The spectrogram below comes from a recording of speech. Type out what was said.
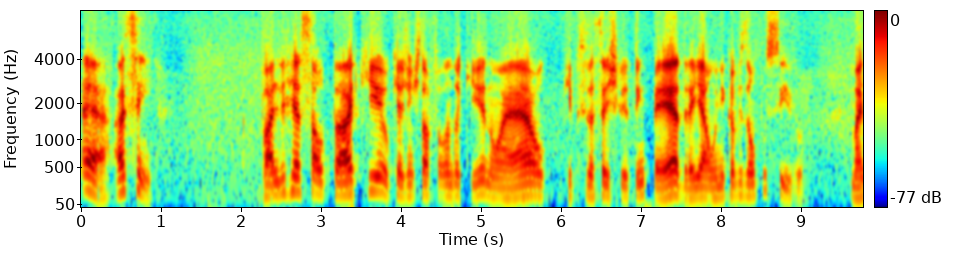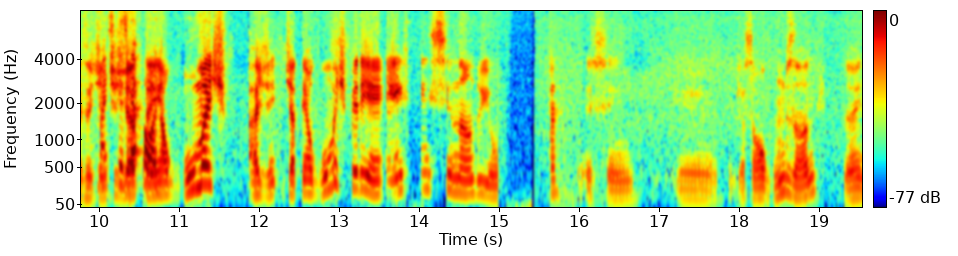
É, assim, vale ressaltar que o que a gente está falando aqui não é o que precisa ser escrito em pedra e é a única visão possível. Mas a gente Mas já tem algumas a gente já tem alguma experiência ensinando Jung assim, já são alguns anos, né?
